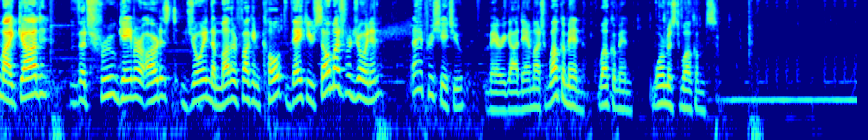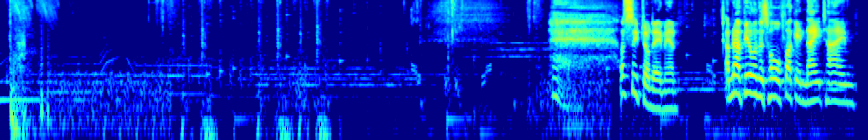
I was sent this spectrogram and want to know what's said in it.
my god. The true gamer artist joined the motherfucking cult. Thank you so much for joining. And I appreciate you very goddamn much. Welcome in. Welcome in. Warmest welcomes. Let's sleep till day, man. I'm not feeling this whole fucking nighttime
